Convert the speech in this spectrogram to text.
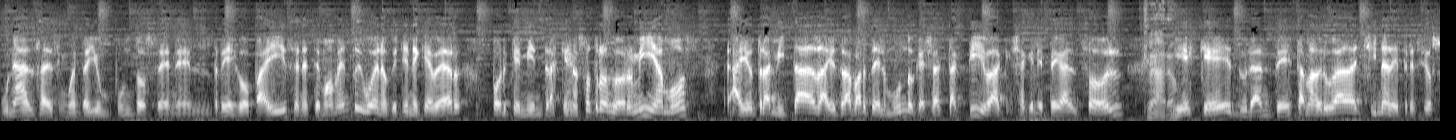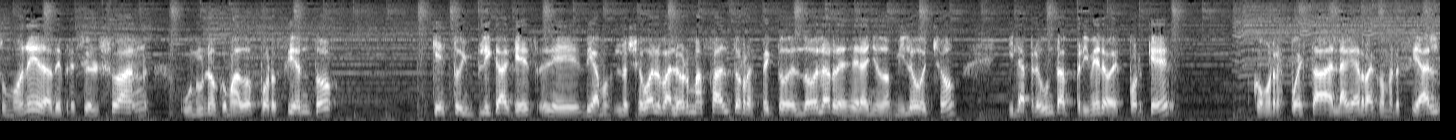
una alza de 51 puntos en el riesgo país en este momento y bueno, que tiene que ver porque mientras que nosotros dormíamos, hay otra mitad, hay otra parte del mundo que ya está activa, aquella que le pega el sol. Claro. Y es que durante esta madrugada China depreció su moneda, depreció el yuan un 1,2%, que esto implica que es, eh, digamos, lo llevó al valor más alto respecto del dólar desde el año 2008. Y la pregunta primero es ¿por qué? Como respuesta a la guerra comercial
